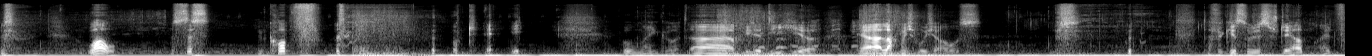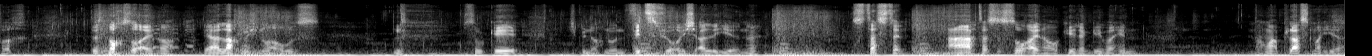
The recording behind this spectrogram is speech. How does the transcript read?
wow! Was ist das? Ein Kopf? okay. Oh mein Gott. Ach, wieder die hier. Ja, lach mich ruhig aus. da vergisst du das Sterben einfach. Das ist noch so einer. Ja, lach mich nur aus. ist okay. Ich bin doch nur ein Witz für euch alle hier, ne? Ist das denn? Ach, das ist so einer. Okay, dann gehen wir hin. Machen wir Plasma hier.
